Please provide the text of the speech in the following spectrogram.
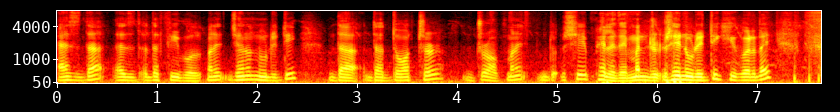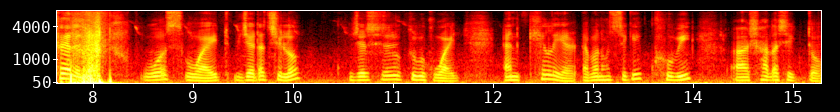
as the as the pebble মানে যেন নুডিটি দ্য দ্য ডটার ড্রপ মানে সে ফেলে দেয় মানে সেই নুডিটি কী করে দেয়, ফেলে দেয় ওয়াস হোয়াইট যেটা ছিল যেটা ছিল খুবই হোয়াইট অ্যান্ড ক্লিয়ার এবং হচ্ছে কি খুবই সাদা সিক্ত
